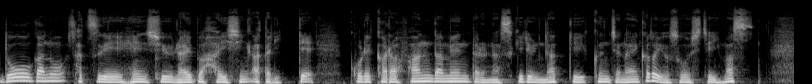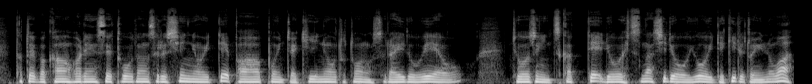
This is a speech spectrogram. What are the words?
動画の撮影、編集、ライブ配信あたりって、これからファンダメンタルなスキルになっていくんじゃないかと予想しています。例えばカンファレンスで登壇するシーンにおいて、パワーポイントやキーノート等のスライドウェアを上手に使って良質な資料を用意できるというのは、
